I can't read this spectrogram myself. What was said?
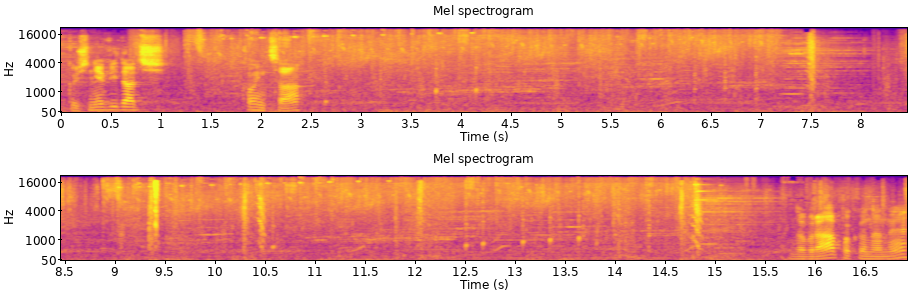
Jakoś nie widać końca. Dobra, pokonany.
